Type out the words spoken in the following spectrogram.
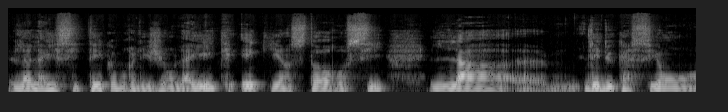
la laïcité comme religion laïque et qui instaure aussi euh, l'éducation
